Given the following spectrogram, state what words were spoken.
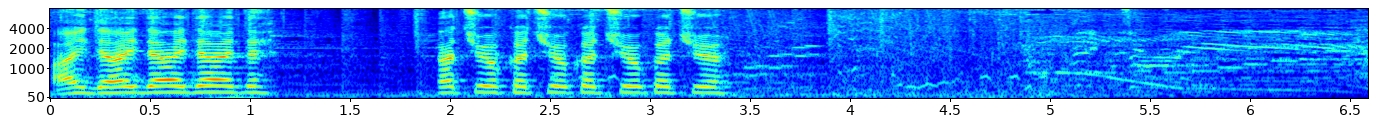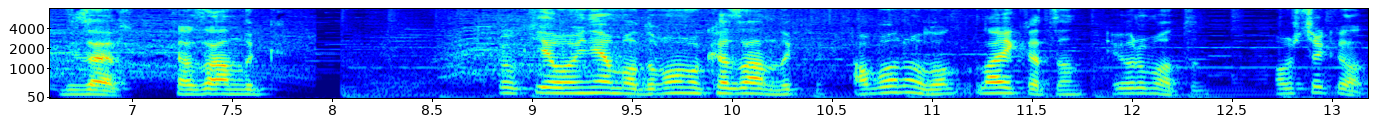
Haydi haydi haydi haydi. Kaçıyor kaçıyor kaçıyor kaçıyor. Güzel. Kazandık. Çok iyi oynayamadım ama kazandık. Abone olun, like atın, yorum atın. Hoşçakalın.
